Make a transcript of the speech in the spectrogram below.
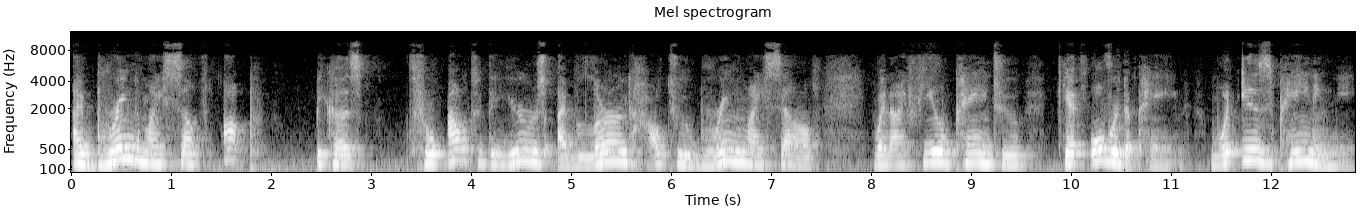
I bring myself up because throughout the years I've learned how to bring myself when I feel pain to get over the pain. What is paining me?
